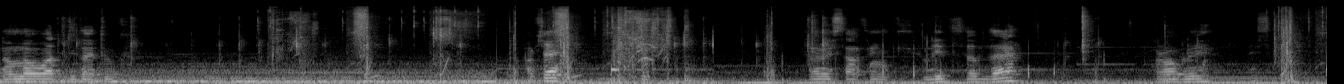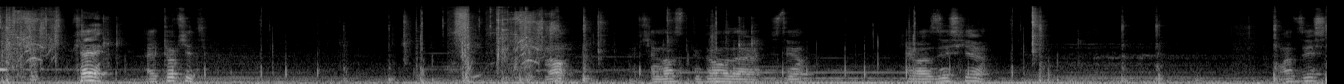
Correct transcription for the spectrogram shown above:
don't know what did I took. Okay. There is something lit up there. Probably. Okay, I took it. No, I cannot go there still. Okay, what's this here? This?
